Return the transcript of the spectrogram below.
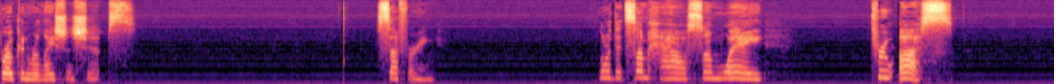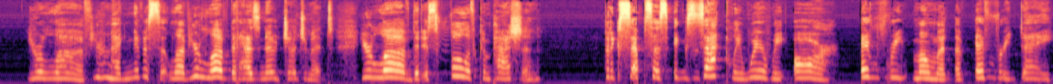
broken relationships, suffering. Lord, that somehow, some way, through us, your love, your magnificent love, your love that has no judgment, your love that is full of compassion, that accepts us exactly where we are every moment of every day,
